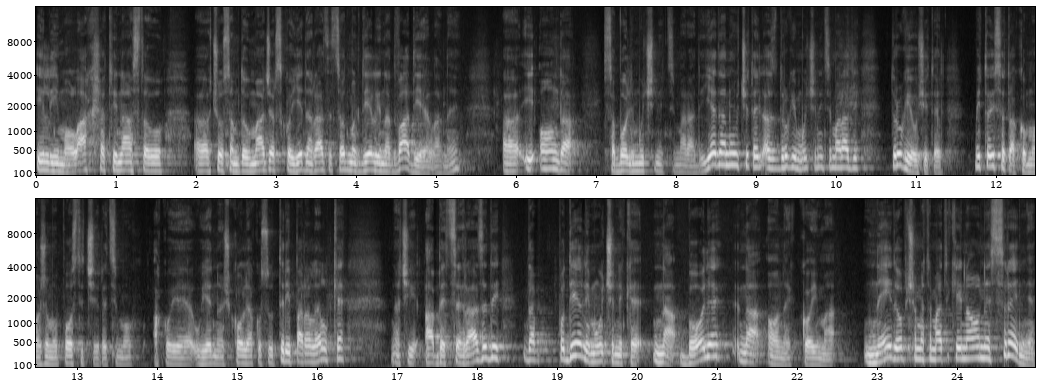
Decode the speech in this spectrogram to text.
ili im olakšati nastavu. E, čuo sam da u Mađarskoj jedan razred se odmah dijeli na dva dijela, ne? E, I onda sa boljim učenicima radi jedan učitelj, a s drugim učenicima radi drugi učitelj. Mi to isto tako možemo postići, recimo, ako je u jednoj školi, ako su tri paralelke, znači ABC razredi, da podijelimo učenike na bolje, na one kojima ne ide opća matematika i na one srednje.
